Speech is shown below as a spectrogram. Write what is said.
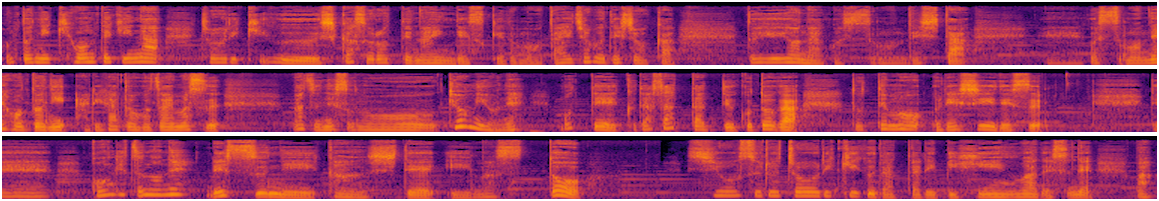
本当に基本的な調理器具しか揃ってないんですけども大丈夫でしょうか？というようなご質問でした、えー、ご質問ね本当にありがとうございます。まずねその興味をね持ってくださったっていうことがとっても嬉しいです。で今月のねレッスンに関して言いますと使用する調理器具だったり備品はですね、まあ、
